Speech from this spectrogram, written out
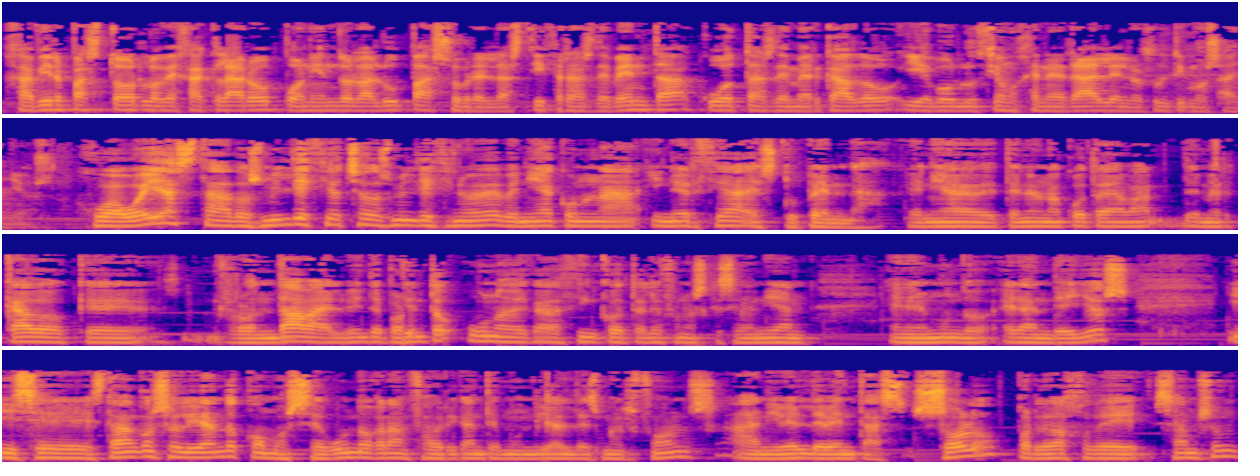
Javier Pastor lo deja claro poniendo la lupa sobre las cifras de venta, cuotas de mercado y evolución general en los últimos años. Huawei hasta 2018-2019 venía con una inercia estupenda. Venía de tener una cuota de mercado que rondaba el 20%, uno de cada cinco teléfonos que se vendían en el mundo eran de ellos y se estaban consolidando como segundo gran fabricante mundial de smartphones a nivel de ventas, solo por debajo de Samsung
